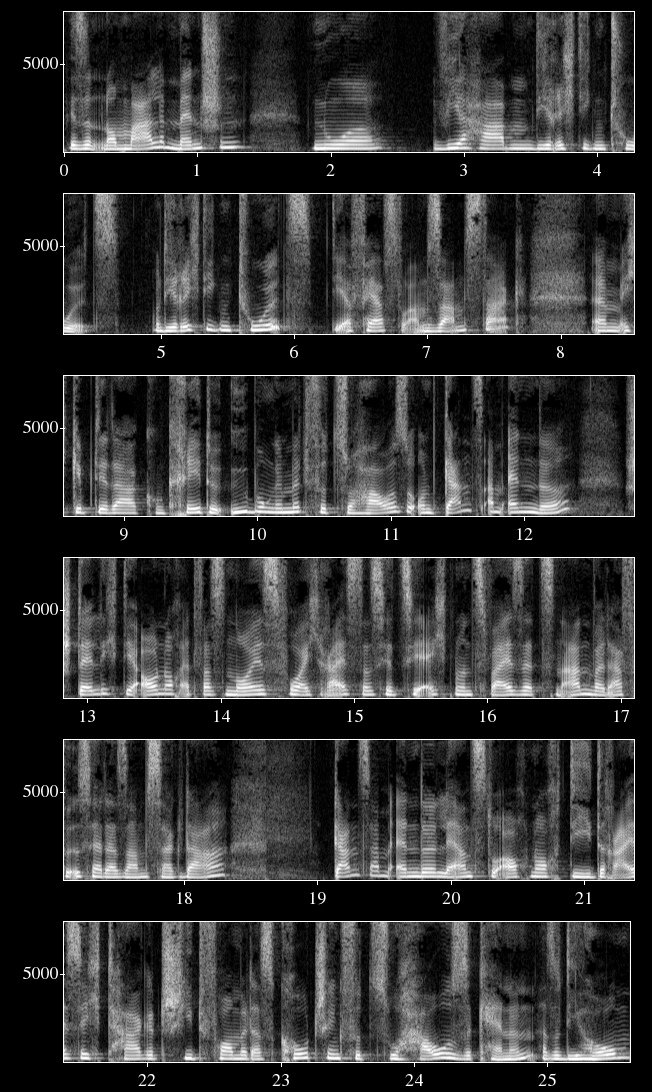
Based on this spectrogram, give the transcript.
Wir sind normale Menschen, nur wir haben die richtigen Tools. Und die richtigen Tools, die erfährst du am Samstag. Ähm, ich gebe dir da konkrete Übungen mit für zu Hause und ganz am Ende stelle ich dir auch noch etwas Neues vor. Ich reiß das jetzt hier echt nur in zwei Sätzen an, weil dafür ist ja der Samstag da. Ganz am Ende lernst du auch noch die 30 Tage Cheat Formel, das Coaching für zu Hause kennen, also die Home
